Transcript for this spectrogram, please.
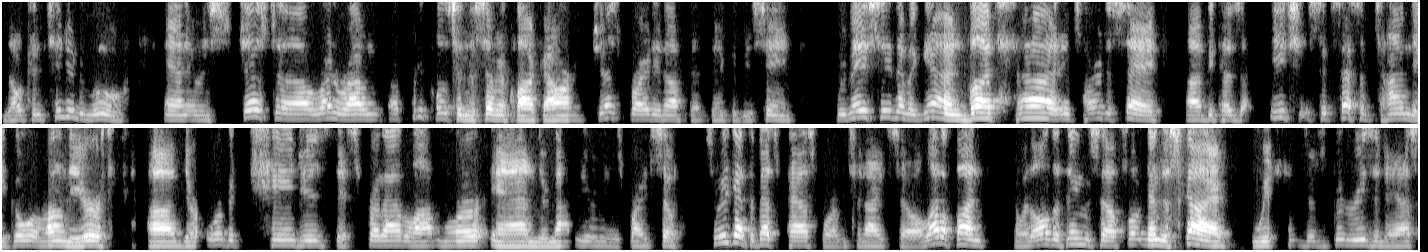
they'll continue to move, and it was just uh, right around uh, pretty close in the seven o'clock hour, just bright enough that they could be seen. We may see them again, but uh, it's hard to say uh, because each successive time they go around the Earth, uh, their orbit changes, they spread out a lot more, and they're not nearly as bright. So so we got the best pass for them tonight. So a lot of fun. And with all the things uh, floating in the sky, we there's good reason to ask,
